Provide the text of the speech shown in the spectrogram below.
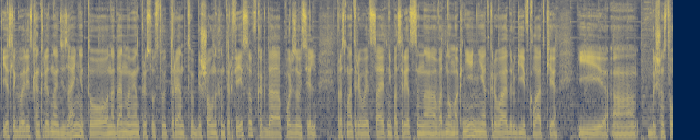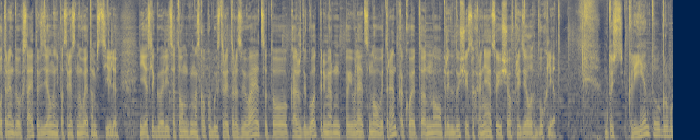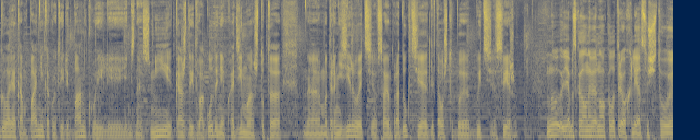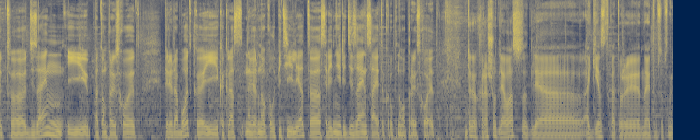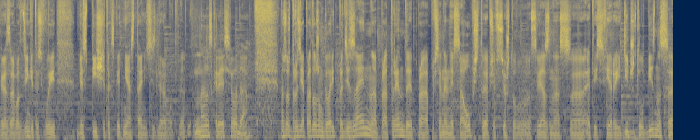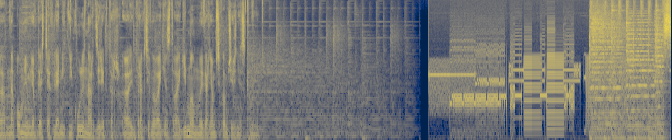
Если говорить конкретно о дизайне, то на данный момент присутствует тренд бесшовных интерфейсов, когда пользователь просматривает сайт непосредственно в одном окне, не открывая другие вкладки. И э, большинство трендовых сайтов сделано непосредственно в этом стиле. Если говорить о том, насколько быстро это развивается, то каждый год примерно появляется новый тренд какой-то, но предыдущие сохраняются еще в пределах двух лет. Ну, то есть клиенту, грубо говоря, компании какой-то или банку, или, я не знаю, СМИ, каждые два года необходимо что-то э, модернизировать в своем продукте для того, чтобы быть свежим. Ну, я бы сказал, наверное, около трех лет существует э, дизайн, и потом происходит переработка, и как раз, наверное, около пяти лет э, средний редизайн сайта крупного происходит. Ну, так как хорошо для вас, для агентств, которые на этом, собственно говоря, зарабатывают деньги, то есть вы без пищи, так сказать, не останетесь для работы, да? Ну, скорее всего, да. Ну что ж, друзья, продолжим говорить про дизайн, про тренды, про профессиональное сообщество и вообще все, что связано с э, этой сферой digital-бизнеса. Напомню, у меня в гостях Леонид Никулин, арт-директор э, интерактивного агентства «AGIMA». Мы вернемся к вам через несколько минут.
